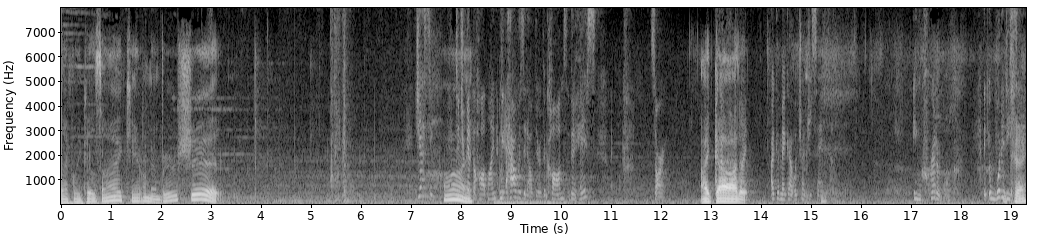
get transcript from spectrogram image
exactly? Because I can't remember shit. Jesse, did you get the hotline? I mean, how is it out there? The comms, the hiss? Sorry. I I got it. I can make out what Trench is saying. Incredible. What did he Okay.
